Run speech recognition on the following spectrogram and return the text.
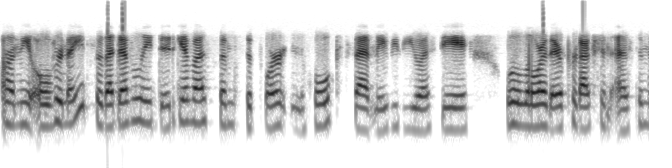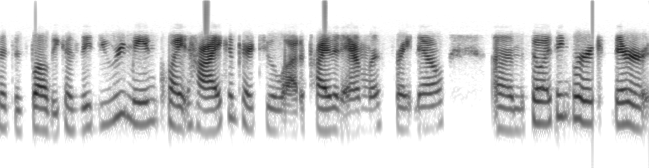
on the overnight, so that definitely did give us some support and hopes that maybe the USDA will lower their production estimates as well because they do remain quite high compared to a lot of private analysts right now. Um, so I think we're they're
